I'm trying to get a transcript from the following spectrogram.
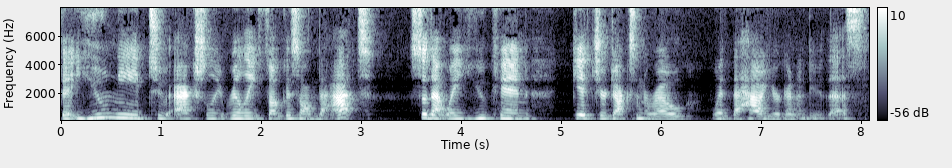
that you need to actually really focus on that so that way you can get your ducks in a row with the how you're going to do this.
